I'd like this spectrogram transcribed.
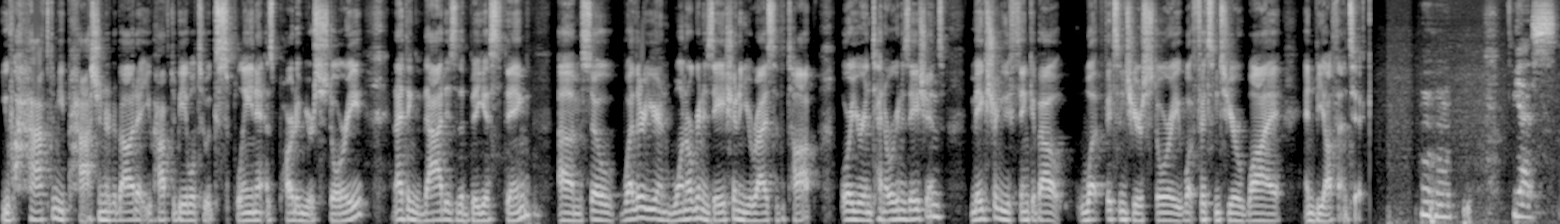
You have to be passionate about it. You have to be able to explain it as part of your story. And i think that is the biggest thing. Um, so whether you're in one organization and you rise to the top or you're in 10 organizations make sure you think about what fits into your story, what fits into your why, and be authentic. Mm-hmm. Yes,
